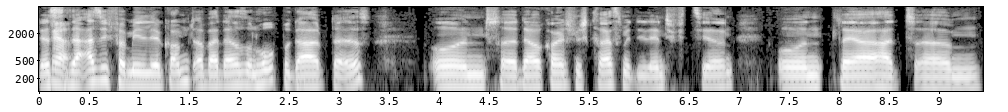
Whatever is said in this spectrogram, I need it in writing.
der aus Ja. der Assi-Familie kommt, aber da so ein Hochbegabter ist. Und äh, da konnte ich mich krass mit identifizieren. Und der hat, ähm,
